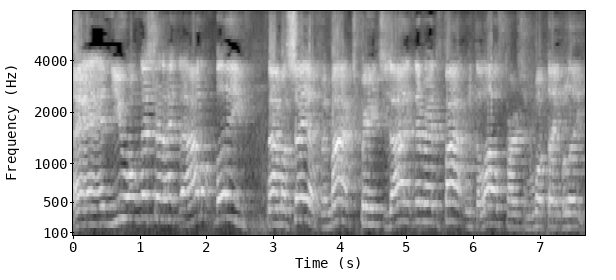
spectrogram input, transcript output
And you won't necessarily have to, I don't believe, now myself, in my experiences, I never had to fight with the lost person what they believe.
